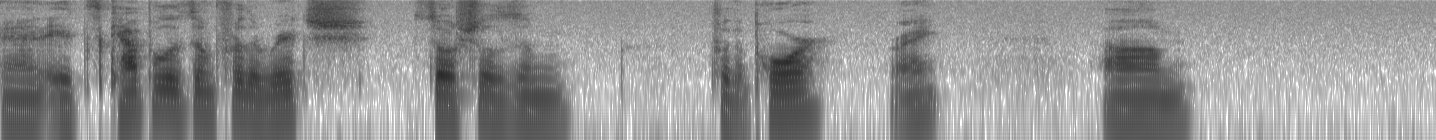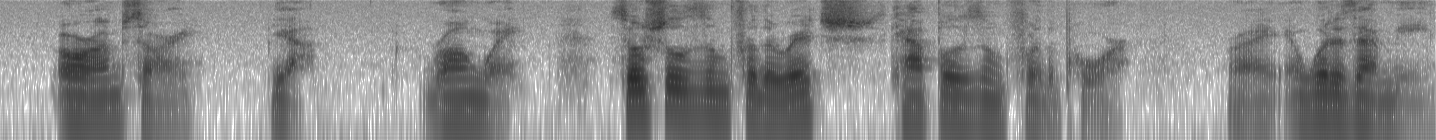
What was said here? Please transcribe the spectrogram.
and it's capitalism for the rich, socialism for the poor, right? Um, Or, I'm sorry, yeah, wrong way. Socialism for the rich, capitalism for the poor, right? And what does that mean?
